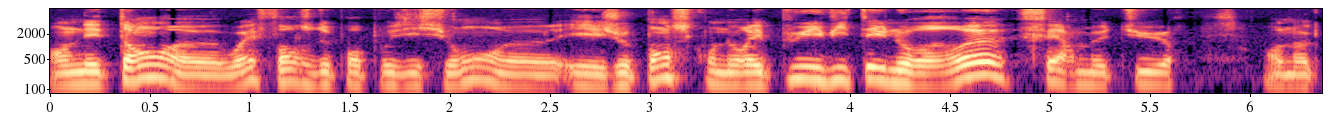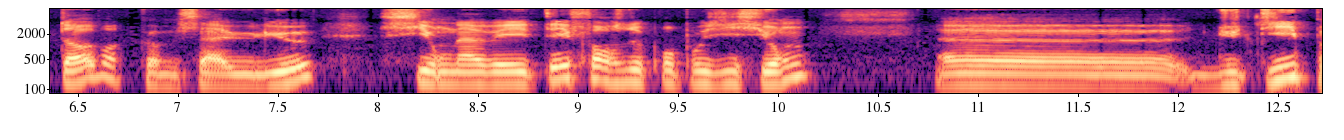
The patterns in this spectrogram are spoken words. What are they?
en, étant euh, ouais, force de proposition. Euh, et je pense qu'on aurait pu éviter une refermeture en octobre, comme ça a eu lieu, si on avait été force de proposition. Euh, du type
